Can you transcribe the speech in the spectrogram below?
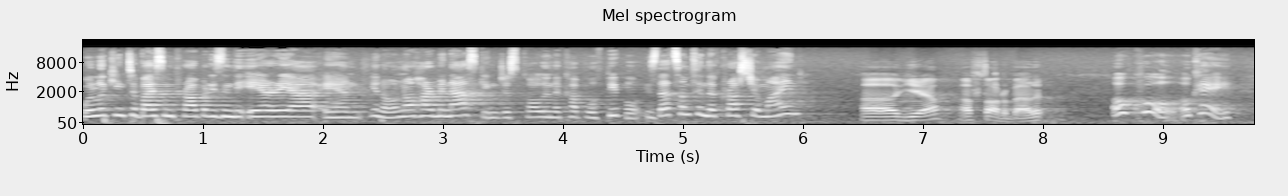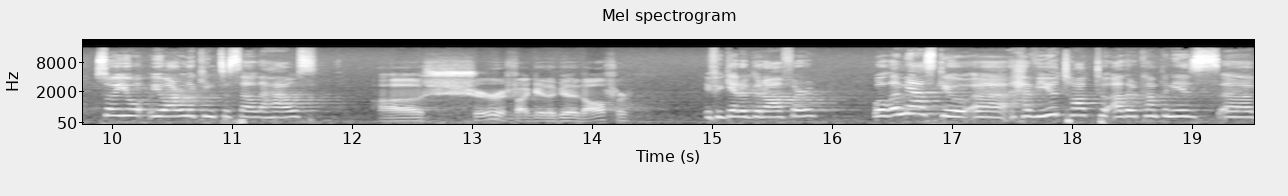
we're looking to buy some properties in the area, and you know, no harm in asking. Just calling a couple of people. Is that something that crossed your mind? Uh, yeah, I've thought about it. Oh, cool. Okay. So you you are looking to sell the house Uh, sure, if I get a good offer. if you get a good offer. Well, let me ask you: uh, Have you talked to other companies uh,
